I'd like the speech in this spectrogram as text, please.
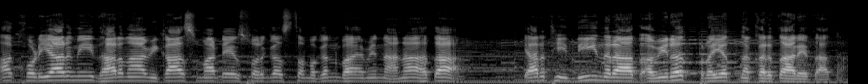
આ ખોડિયારની ધારના વિકાસ માટે સ્વર્ગસ્થ મગનભાઈ અમે નાના હતા. ત્યારથી દિન રાત અવિરત પ્રયત્ન કરતા રહેતા હતા.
